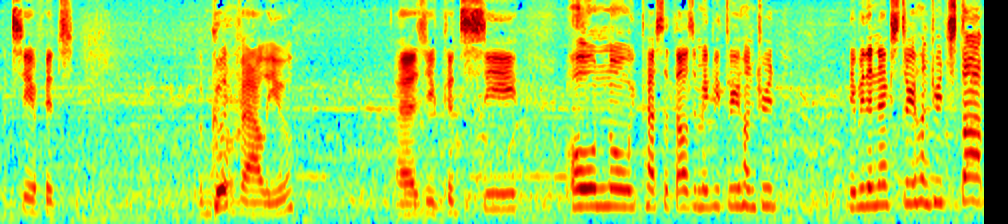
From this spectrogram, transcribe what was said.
Let's see if it's a good value. As you could see, oh no, we passed a thousand, maybe 300. Maybe the next 300. Stop,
